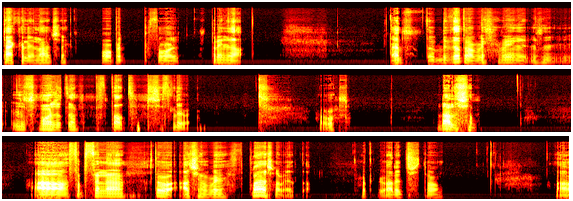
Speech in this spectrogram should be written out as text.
так или иначе опыт свой принять так что без этого вы, вы не, не сможете стать счастливым. Вот. Дальше. А, собственно, то, о чем вы спрашиваете, это говорит, что а,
